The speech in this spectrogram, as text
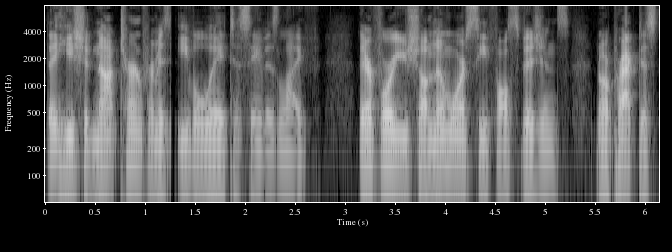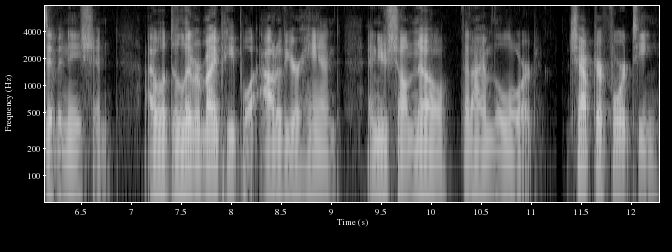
that he should not turn from his evil way to save his life. Therefore you shall no more see false visions, nor practice divination. I will deliver my people out of your hand, and you shall know that I am the Lord. Chapter 14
